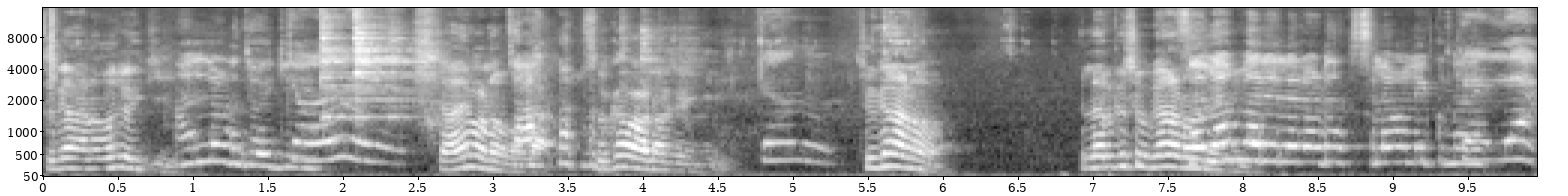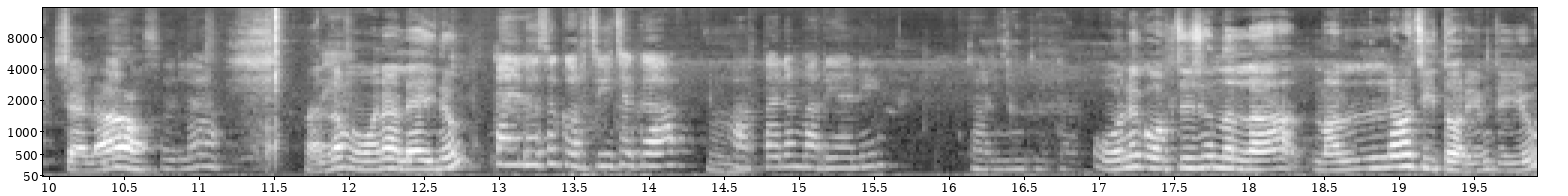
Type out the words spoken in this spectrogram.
സുഖമാണോ ചോദിക്കി? നല്ലോണം ചോദിക്കും. ചായ വേണോ സുഖമാണോ ചോദിക്കി? സുഖാണോ? എല്ലാവർക്കും സുഖാണോ നല്ല മോനല്ലേ അതിനും കൈനോസ് കുറച്ചീച്ചൊക്കെ വർത്താനം പറയാന് ഓന് കുറച്ച് ദിവസമൊന്നല്ല നല്ലോണം ചീത്ത പറയും ചെയ്യും.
